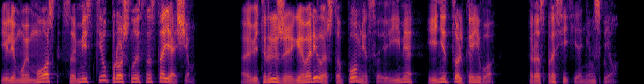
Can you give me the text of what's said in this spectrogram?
или мой мозг совместил прошлое с настоящим? А ведь рыжая говорила, что помнит свое имя, и не только его. Расспросить я не успел.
